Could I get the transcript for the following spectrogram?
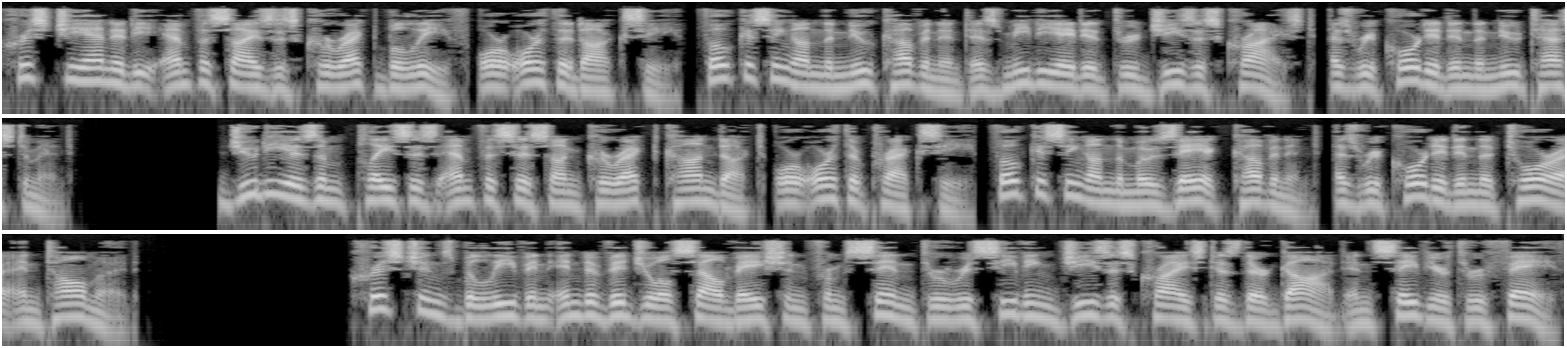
Christianity emphasizes correct belief or orthodoxy, focusing on the New Covenant as mediated through Jesus Christ, as recorded in the New Testament. Judaism places emphasis on correct conduct or orthopraxy, focusing on the Mosaic Covenant, as recorded in the Torah and Talmud. Christians believe in individual salvation from sin through receiving Jesus Christ as their God and Savior through faith.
